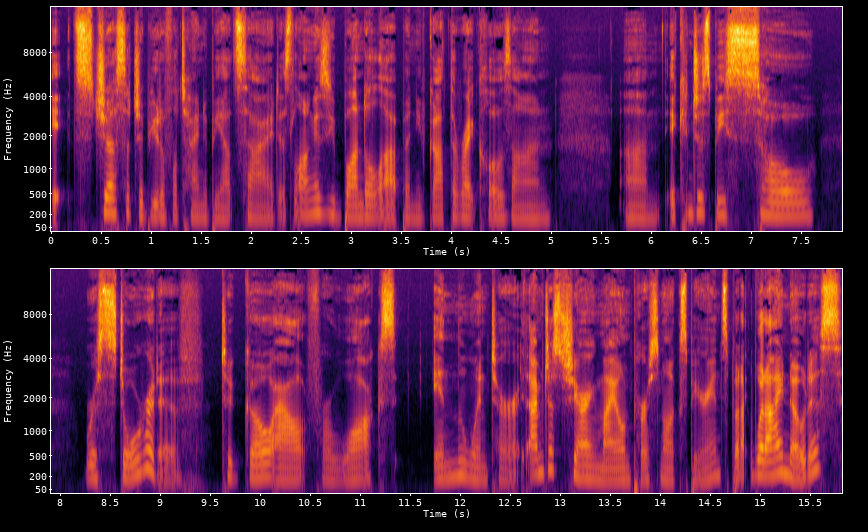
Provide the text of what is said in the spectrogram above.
it's just such a beautiful time to be outside. As long as you bundle up and you've got the right clothes on, um, it can just be so restorative to go out for walks in the winter. I'm just sharing my own personal experience, but what I notice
